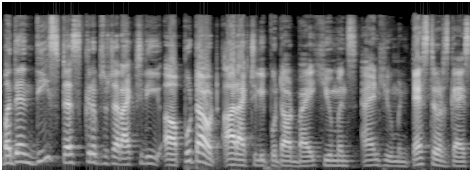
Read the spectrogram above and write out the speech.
But then these test scripts which are actually uh, put out are actually put out by humans and human testers, guys.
